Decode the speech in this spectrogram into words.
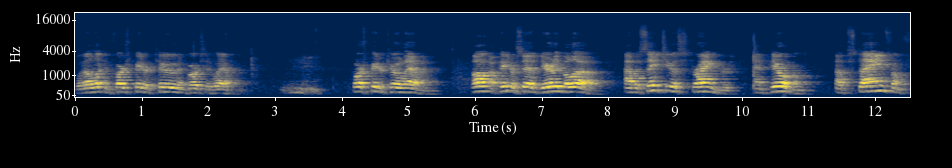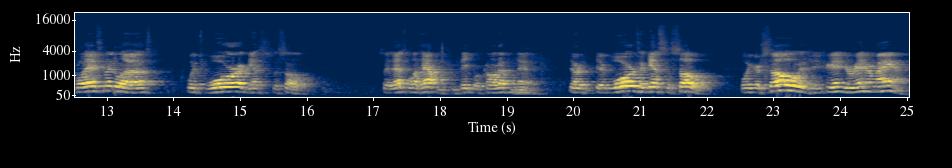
Well, look in 1 Peter 2 and verse 11. 1 Peter 2.11. Uh, Peter says, Dearly beloved, I beseech you as strangers and pilgrims, abstain from fleshly lust which war against the soul. See, that's what happens when people are caught up in that. There's, it wars against the soul. Well, your soul is in your inner man,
